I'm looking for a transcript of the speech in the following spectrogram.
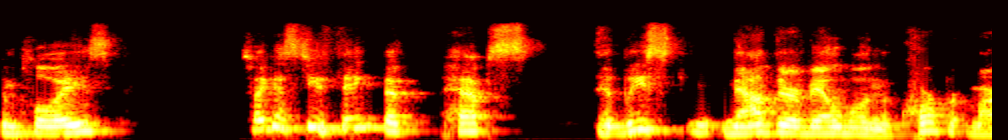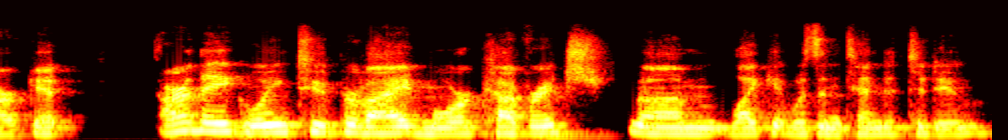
employees. So I guess, do you think that PEPs, at least now they're available in the corporate market, are they going to provide more coverage um, like it was intended to do?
